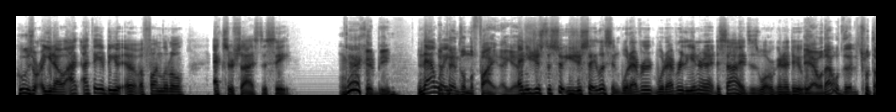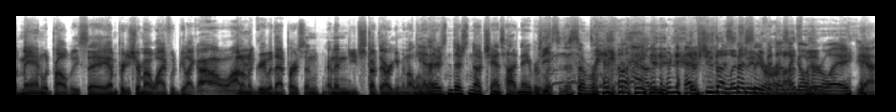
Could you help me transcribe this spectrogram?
who's you know? I, I think it'd be a, a fun little exercise to see. yeah, it could be. And that way, Depends on the fight, I guess. and you just assume, you just say, listen, whatever whatever the internet decides is what we're gonna do. yeah, well, that was that's what the man would probably say. I'm pretty sure my wife would be like, "Oh, I don't agree with that person," and then you start the argument all Yeah, over. Yeah, there's there's no chance hot neighbors listen to some random on the I mean, internet. if she's not listening to if it doesn't go her way. Yeah.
